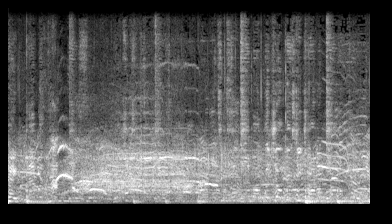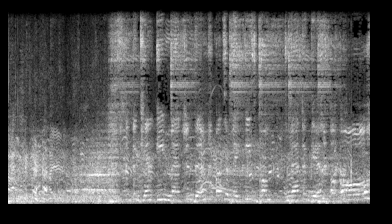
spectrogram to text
Can't imagine them about to make these mad again. Uh oh.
